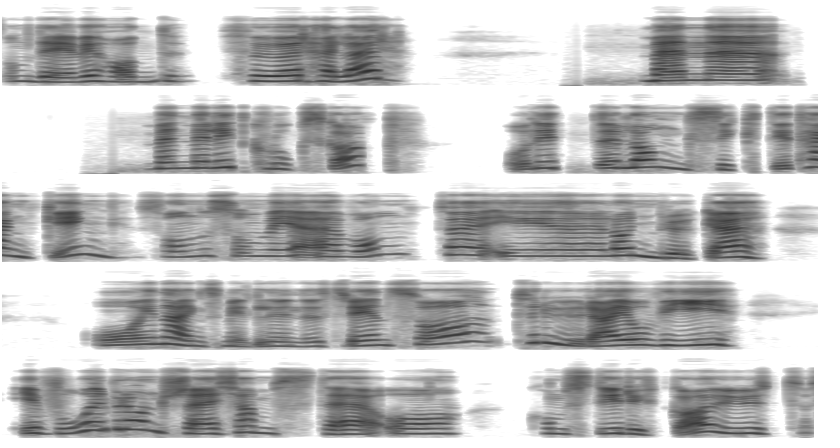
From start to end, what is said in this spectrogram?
som det vi hadde før heller. Men, men med litt klokskap og litt langsiktig tenking, sånn som vi er vant til i landbruket og i næringsmiddelindustrien, så tror jeg jo vi i vår bransje kommer til å komme styrka ut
